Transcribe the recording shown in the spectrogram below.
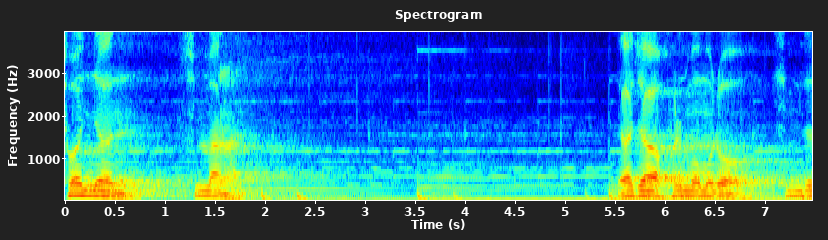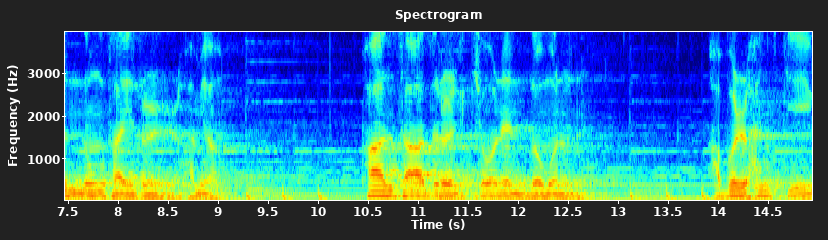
초년 10만원. 여자 홀몸으로 힘든 농사일을 하며 판사 아들을 키워낸 노모는 밥을 한 끼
